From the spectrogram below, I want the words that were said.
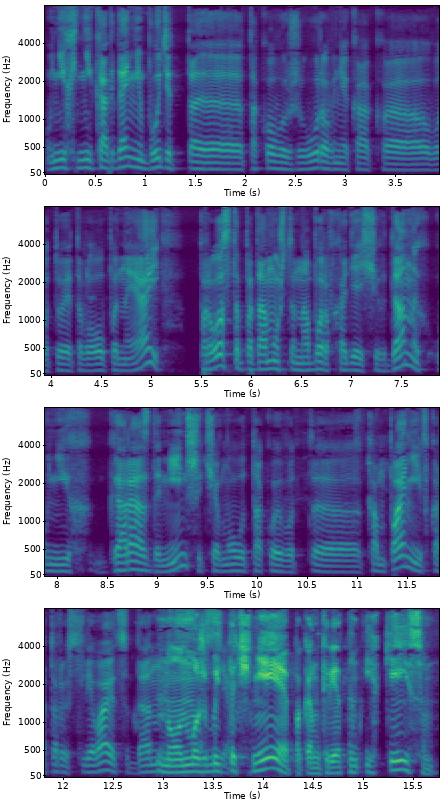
у них никогда не будет э, такого же уровня, как э, вот у этого OpenAI, Просто потому, что набор входящих данных у них гораздо меньше, чем у такой вот э, компании, в которой сливаются данные. Но он может быть точнее по конкретным их кейсам.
